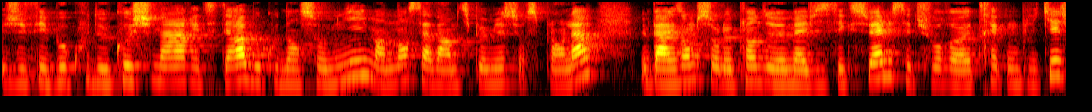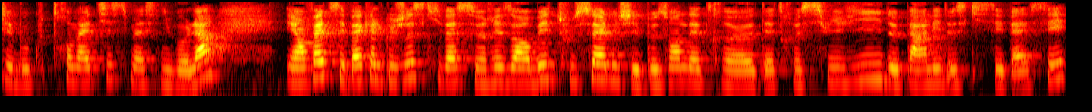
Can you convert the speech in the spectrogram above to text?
j'ai fait beaucoup de cauchemars, etc., beaucoup d'insomnie. Maintenant, ça va un petit peu mieux sur ce plan-là. Mais par exemple, sur le plan de ma vie sexuelle, c'est toujours très compliqué. J'ai beaucoup de traumatismes à ce niveau-là. Et en fait, c'est pas quelque chose qui va se résorber tout seul. J'ai besoin d'être euh, d'être suivi, de parler de ce qui s'est passé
